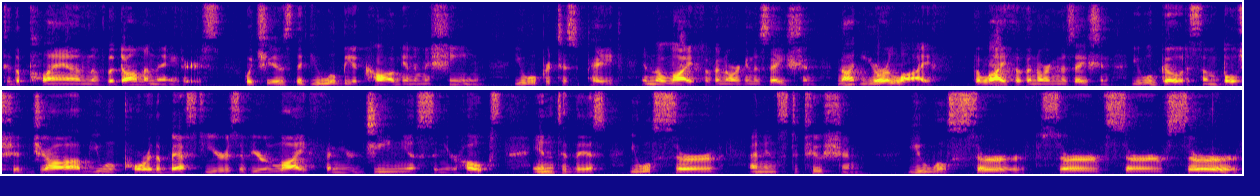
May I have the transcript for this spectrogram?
to the plan of the dominators, which is that you will be a cog in a machine. You will participate in the life of an organization, not your life, the life of an organization. You will go to some bullshit job. You will pour the best years of your life and your genius and your hopes into this. You will serve an institution. You will serve, serve, serve, serve.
